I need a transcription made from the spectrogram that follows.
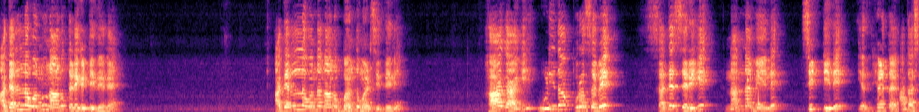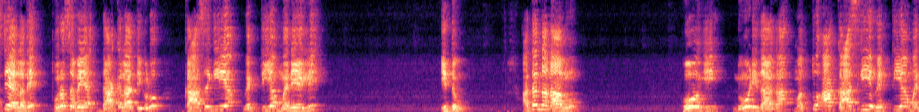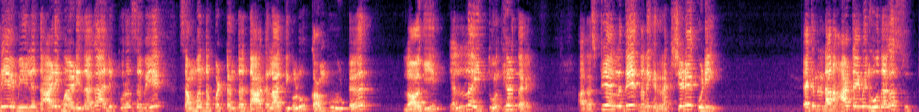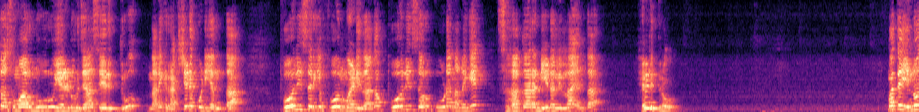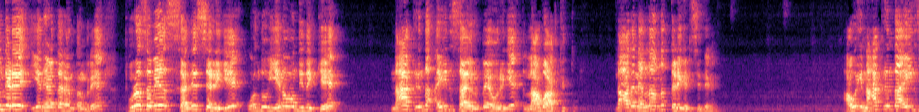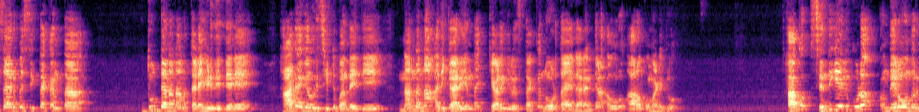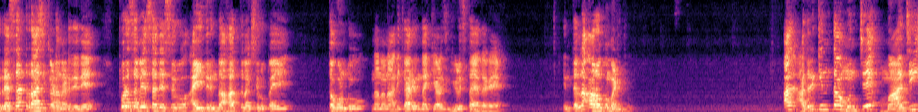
ಅದೆಲ್ಲವನ್ನು ನಾನು ತಡೆಗಟ್ಟಿದ್ದೇನೆ. ಅದೆಲ್ಲವನ್ನು ನಾನು ಬಂದ್ ಮಾಡಿಸಿದ್ದೀನಿ. ಹಾಗಾಗಿ ಉಳಿದ ಪುರಸಭೆ ಸದಸ್ಯರಿಗೆ ನನ್ನ ಮೇಲೆ ಸಿಟ್ಟಿದೆ ಎಂದು ಹೇಳ್ತಾರೆ ಅದಷ್ಟೇ ಅಲ್ಲದೆ ಪುರಸಭೆಯ ದಾಖಲಾತಿಗಳು ಖಾಸಗಿಯ ವ್ಯಕ್ತಿಯ ಮನೆಯಲ್ಲಿ ಇದ್ದವು. ಅದನ್ನು ನಾನು ಹೋಗಿ ನೋಡಿದಾಗ ಮತ್ತು ಆ ಖಾಸಗಿ ವ್ಯಕ್ತಿಯ ಮನೆಯ ಮೇಲೆ ದಾಳಿ ಮಾಡಿದಾಗ ಅಲ್ಲಿ ಪುರಸಭೆಗೆ ಸಂಬಂಧಪಟ್ಟಂತ ದಾಖಲಾತಿಗಳು, ಕಂಪ್ಯೂಟರ್, ಲಾಗಿನ್ ಎಲ್ಲ ಇತ್ತು ಅಂತ ಹೇಳ್ತಾರೆ. ಅದಷ್ಟೇ ಅಲ್ಲದೆ ನನಗೆ ರಕ್ಷಣೆ ಕೊಡಿ. ಯಾಕಂದ್ರೆ ನಾನು ಆ ಟೈಮಲ್ಲಿ ಹೋದಾಗ ಸುತ್ತ ಸುಮಾರು ನೂರು ಎರಡು ನೂರು ಜನ ಸೇರಿದ್ರು. ನನಗೆ ರಕ್ಷಣೆ ಕೊಡಿ ಅಂತ ಪೊಲೀಸರಿಗೆ ಫೋನ್ ಮಾಡಿದಾಗ ಪೊಲೀಸರು ಕೂಡ ನನಗೆ ಸಹಕಾರ ನೀಡಲಿಲ್ಲ ಅಂತ ಹೇಳಿದ್ರು. ಅವರು ಮತ್ತೆ ಇನ್ನೊಂದೆಡೆ ಏನು ಹೇಳ್ತಾರೆ ಅಂತಂದ್ರೆ ಪುರಸಭೆಯ ಸದಸ್ಯರಿಗೆ ಒಂದು ಏನೋ ಒಂದು ಇದಕ್ಕೆ ನಾಲ್ಕರಿಂದ ಐದು ಸಾವಿರ ರೂಪಾಯಿ ಅವರಿಗೆ ಲಾಭ ಆಗ್ತಿತ್ತು. ನಾ ಅದನ್ನೆಲ್ಲ ತಡೆಗಟ್ಟಿಸಿದ್ದೇನೆ ಅವರಿಗೆ ನಾಲ್ಕರಿಂದ ಐದು ಸಾವಿರ ರೂಪಾಯಿ ಸಿಗ್ತಕ್ಕಂಥ ದುಡ್ಡನ್ನು ನಾನು ತಡೆ ಹಿಡಿದಿದ್ದೇನೆ. ಹಾಗಾಗಿ ಅವ್ರಿಗೆ ಸಿಟ್ಟು ಬಂದೈತಿ. ನನ್ನನ್ನು ಅಧಿಕಾರಿಯಿಂದ ಕೆಳಗಿಳಿಸ್ತಕ್ಕ ನೋಡ್ತಾ ಇದ್ದಾರೆ ಅಂತೇಳಿ ಅವರು ಆರೋಪ ಮಾಡಿದರು. ಹಾಗೂ ಸಿಂದಿಗೆಯಲ್ಲಿ ಕೂಡ ಒಂದೇನೋ ಒಂದು ರೆಸಾರ್ಟ್ ರಾಜಕಾರಣ ನಡೆದಿದೆ. ಪುರಸಭೆ ಸದಸ್ಯರು ಐದರಿಂದ ಹತ್ತು ಲಕ್ಷ ರೂಪಾಯಿ ತಗೊಂಡು ನನ್ನನ್ನು ಅಧಿಕಾರಿಯಿಂದ ಕೆಳಗೆ ಇಳಿಸ್ತಾ ಇದ್ದಾರೆ. ಇಂತೆಲ್ಲ ಆರೋಪ ಮಾಡಿದರು. ಅದಕ್ಕಿಂತ ಮುಂಚೆ ಮಾಜಿ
